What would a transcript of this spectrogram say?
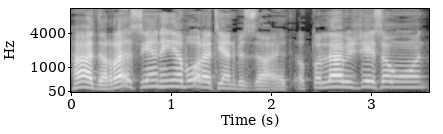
هذا الرأسين هي بؤرتين بالزائد. الطلاب إيش يسوون؟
